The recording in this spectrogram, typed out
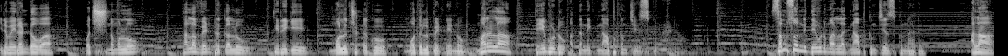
ఇరవై రెండవ వచనములో తల వెంట్రుకలు తిరిగి మొలుచుటకు మొదలు పెట్టాను. మరలా దేవుడు అతన్ని జ్ఞాపకం చేసుకున్నాడు. సంసోన్ని దేవుడు మరలా జ్ఞాపకం చేసుకున్నాడు. అలా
